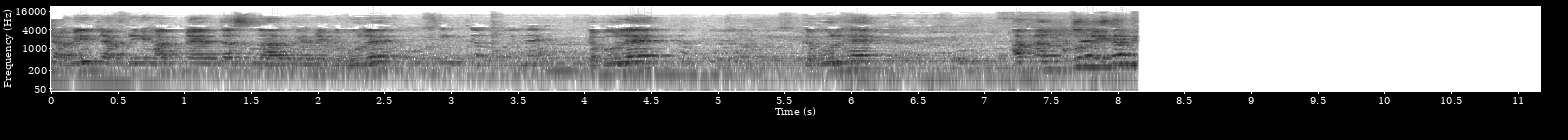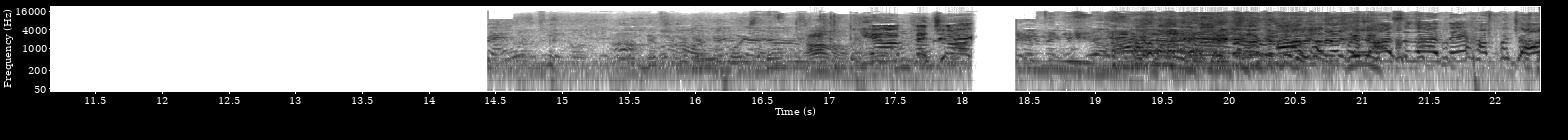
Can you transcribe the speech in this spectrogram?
शाबिर जाफरी हक में दस हज़ार रुपए में कबूल है। कबूल है? कबूल है? अब अब तुम इधर भी ये आप बचो पचास हज़ार दे हम पचास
